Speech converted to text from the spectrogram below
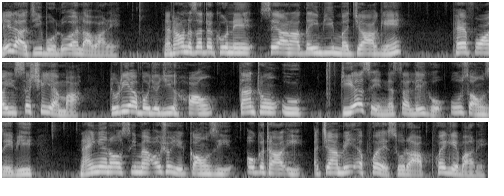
လေ့လာကြည့်ဖို့လိုအပ်လာပါတယ်။2021ခုနှစ်ဆေးအာနာသိမ့်ပြီးမကြခင်ဖေဖော်ဝါရီ18ရက်မှာဒုတိယဗိုလ်ချုပ်ကြီးဟောင်းတန်းထွန်းဦး DSA 24ကိုဦးဆောင်စေပြီးနိုင်ငံတော်စီမံအုပ်ချုပ်ရေးကောင်စီဥက္ကဋ္ဌ၏အကြံပေးအဖွဲ့ဆိုတာဖွဲ့ခဲ့ပါတယ်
